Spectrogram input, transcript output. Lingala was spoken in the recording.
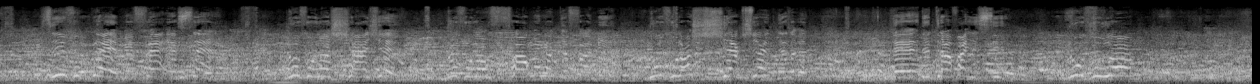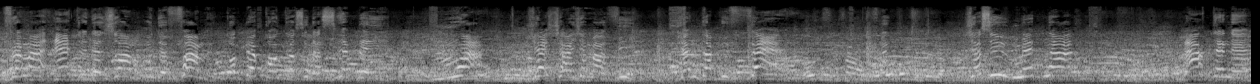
S'il vous plaît, mes frères et sœurs, nous voulons changer, nous voulons former notre famille. Nous voulons chercher des, travail ici. Nous voulons vraiment être des hommes ou des femmes On peut compter sur dans ce pays. Moi, j'ai changé ma vie. Je ne dois plus faire. Je suis maintenant partenaire,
